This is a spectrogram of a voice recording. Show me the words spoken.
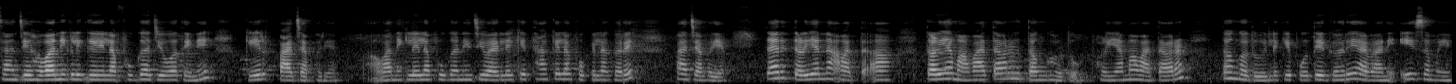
સાંજે હવા નીકળી ગયેલા ફુગા જેવા તેને ઘેર પાછા ફર્યા. હવા નીકળેલા ફુગાની જેવા એટલે કે થાકેલા ફૂકેલા ઘરે પાછા ફર્યા. ત્યારે તળિયાના વાતા- તળિયામાં વાતાવરણ તંગ હતું. ફળિયામાં વાતાવરણ તંગ હતું એટલે કે પોતે ઘરે આવ્યાની એ સમયે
